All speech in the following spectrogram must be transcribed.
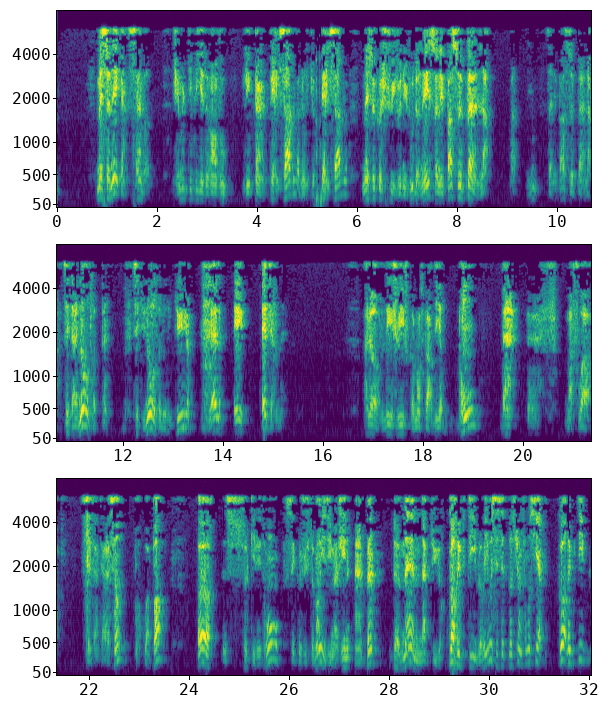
mais ce n'est qu'un symbole. J'ai multiplié devant vous les pains périssables, la nourriture périssable, mais ce que je suis venu vous donner, ce n'est pas ce pain-là. Ce n'est pas ce pain-là, c'est un autre pain. C'est une autre nourriture qui, elle, est éternelle. Alors les Juifs commencent par dire, bon, ben, euh, ma foi, c'est intéressant, pourquoi pas Or, ce qui les trompe, c'est que justement, ils imaginent un pain de même nature, corruptible. Voyez-vous, c'est cette notion foncière, corruptible.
